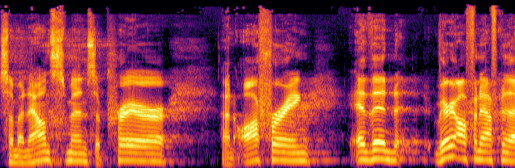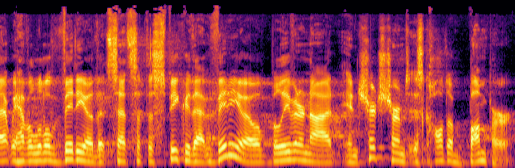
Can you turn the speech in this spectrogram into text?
some announcements, a prayer, an offering, and then very often after that, we have a little video that sets up the speaker. That video, believe it or not, in church terms, is called a bumper.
